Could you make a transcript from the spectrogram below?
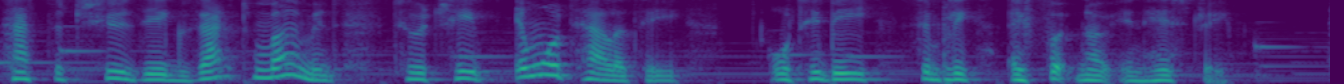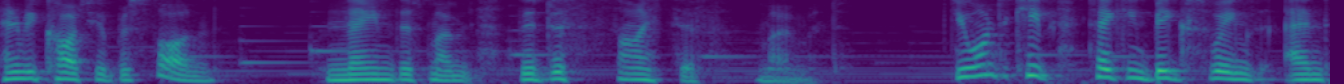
has to choose the exact moment to achieve immortality or to be simply a footnote in history. Henri Cartier-Bresson named this moment the decisive moment. Do you want to keep taking big swings and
